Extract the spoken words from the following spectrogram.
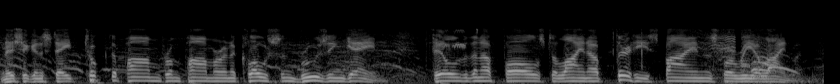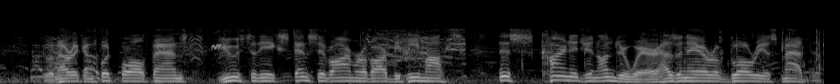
Michigan State took the palm from Palmer in a close and bruising game, filled with enough falls to line up 30 spines for realignment. To American football fans used to the extensive armor of our behemoths, this carnage in underwear has an air of glorious madness.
